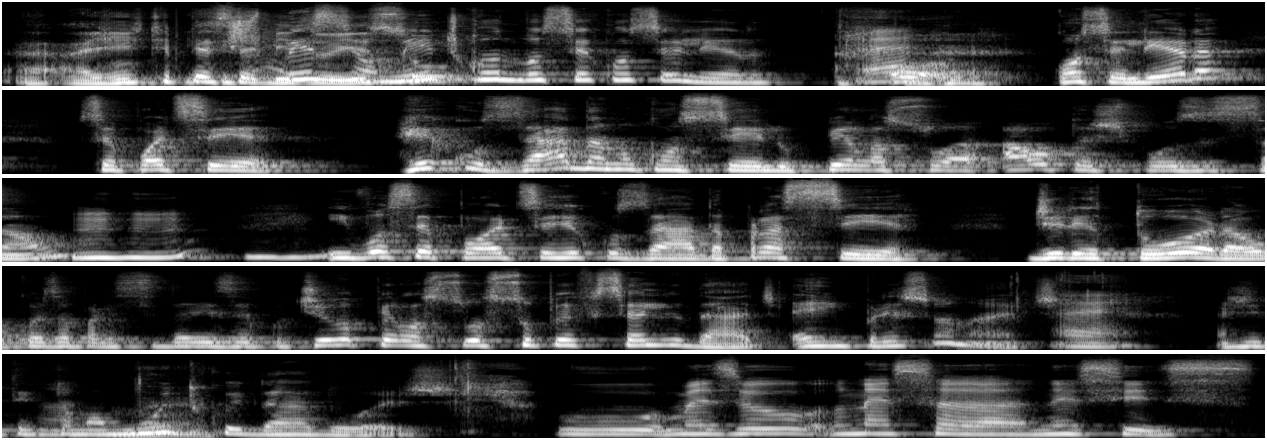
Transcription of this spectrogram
A, gente tem percebido Especialmente isso. Especialmente quando você é conselheira. É. conselheira, você pode ser recusada no conselho pela sua alta exposição uhum, uhum. e você pode ser recusada para ser diretora ou coisa parecida executiva pela sua superficialidade. É impressionante. É. A gente tem que tomar muito é. cuidado hoje. O, mas eu, nessa, nesses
